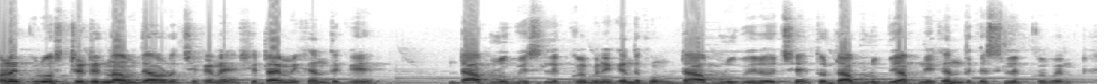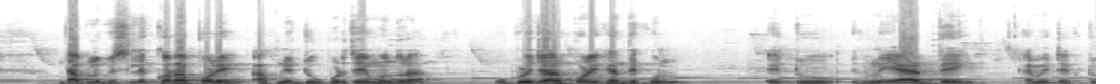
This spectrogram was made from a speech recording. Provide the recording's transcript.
অনেকগুলো স্টেটের নাম দেওয়া রয়েছে এখানে। সেটা আমি এখান থেকে ডাব্লু বি সিলেক্ট করবেন। এখানে দেখুন ডাব্লু বি রয়েছে। তো ডাব্লু বি আপনি এখান থেকে সিলেক্ট করবেন। ডাব্লু বি সিলেক্ট করার পরে আপনি একটু উপরে যাই বন্ধুরা। উপরে যাওয়ার পরে এখানে দেখুন, একটু এখানে অ্যাড দেয় আমি এটা একটু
